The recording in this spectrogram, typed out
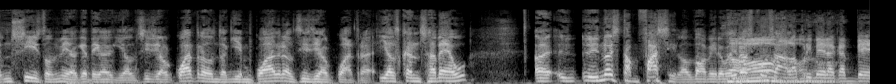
un 6, doncs mira, què tinc aquí? El 6 i el 4, doncs aquí em quadra el 6 i el 4. I els que en sabeu, eh, no és tan fàcil el dòmino, dir, no, No, és posar la no, primera no. que et ve,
